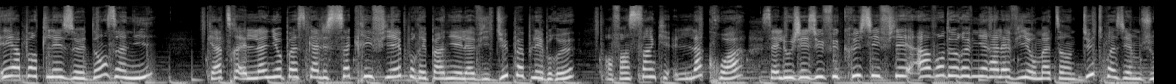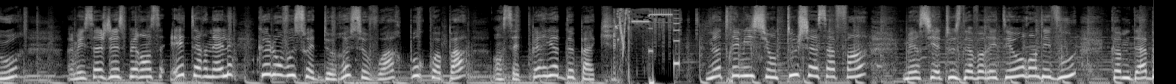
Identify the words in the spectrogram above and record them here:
et apportent les œufs dans un nid. 4. L'agneau pascal sacrifié pour épargner la vie du peuple hébreu. Enfin 5. La croix, celle où Jésus fut crucifié avant de revenir à la vie au matin du troisième jour. Un message d'espérance éternelle que l'on vous souhaite de recevoir, pourquoi pas, en cette période de Pâques. Notre émission touche à sa fin. Merci à tous d'avoir été au rendez-vous. Comme d'hab,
